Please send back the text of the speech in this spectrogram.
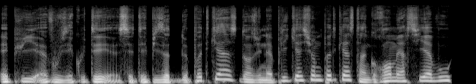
et puis, euh, vous écoutez euh, cet épisode de podcast dans une application de podcast. Un grand merci à vous.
